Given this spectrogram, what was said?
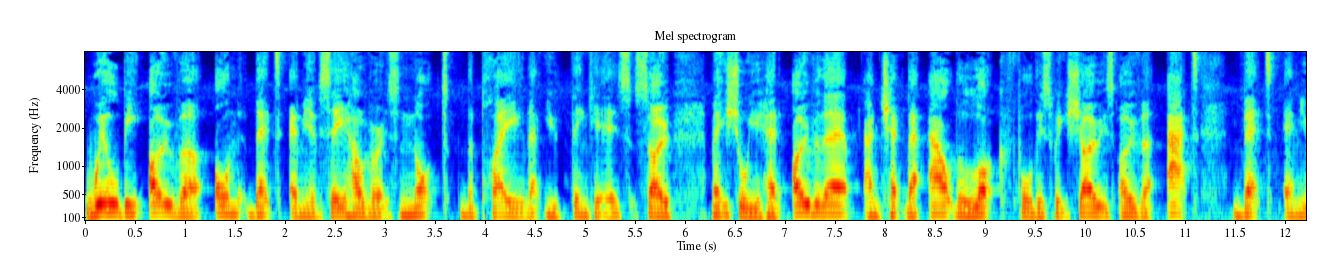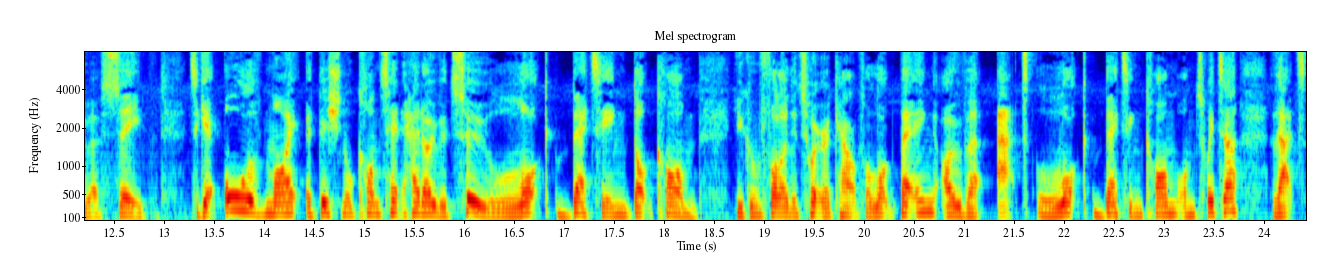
will be over on Bet MUFC. However, it's not the play that you think it is. So make sure you head over there and check that out. The lock for this week's show is over at Bet MUFC. To get all of my additional content, head over to lockbetting.com. You can follow the Twitter account for Lock Betting over at lockbetting.com on Twitter. That's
